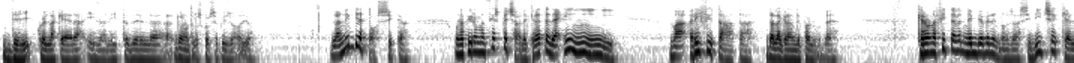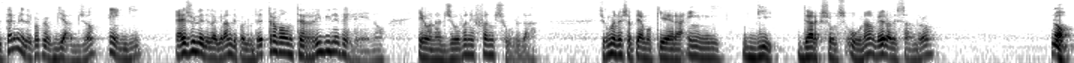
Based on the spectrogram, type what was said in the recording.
di quella che era Isalit del- durante lo scorso episodio. La nebbia tossica, una piromanzia speciale creata da Enigni, ma rifiutata dalla grande palude. Che era una fitta nebbia velenosa, si dice che al termine del proprio viaggio, Engi, esule della grande palude, trova un terribile veleno e una giovane fanciulla. Siccome noi sappiamo chi era Engi di Dark Souls 1, vero Alessandro? No,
